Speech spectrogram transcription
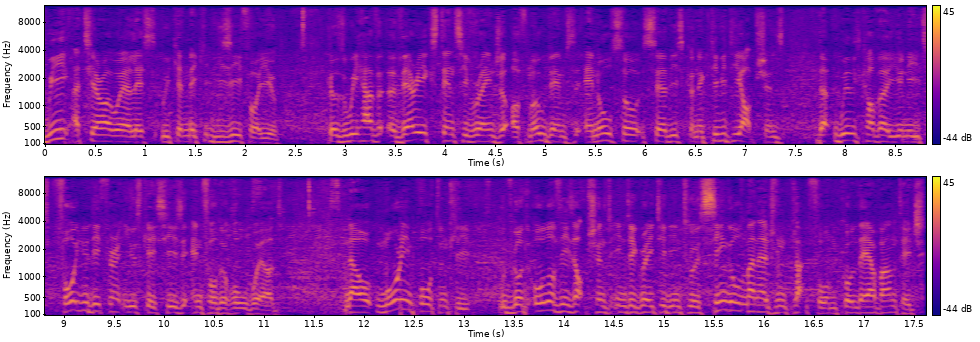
We at Sierra Wireless, we can make it easy for you because we have a very extensive range of modems and also service connectivity options that will cover your needs for your different use cases and for the whole world. Now, more importantly, we've got all of these options integrated into a single management platform called AirVantage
